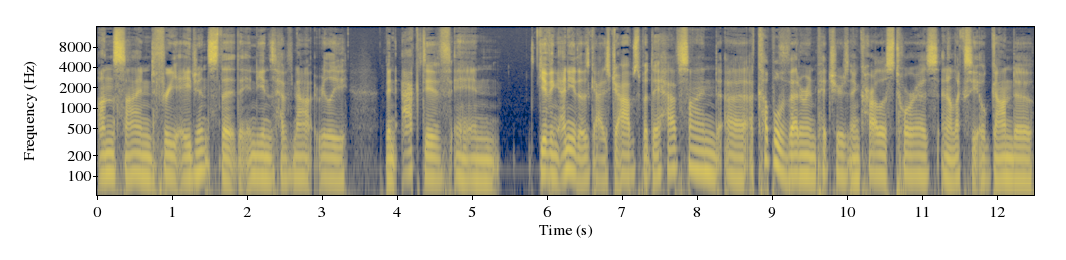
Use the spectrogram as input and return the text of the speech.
unsigned free agents that the Indians have not really been active in giving any of those guys jobs, but they have signed uh, a couple veteran pitchers in Carlos Torres and Alexi Ogando.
